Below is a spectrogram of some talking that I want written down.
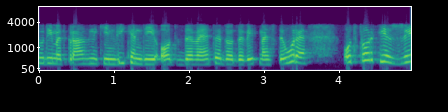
tudi med prazniki in vikendi od 9. do 19. ure. Odprt je že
